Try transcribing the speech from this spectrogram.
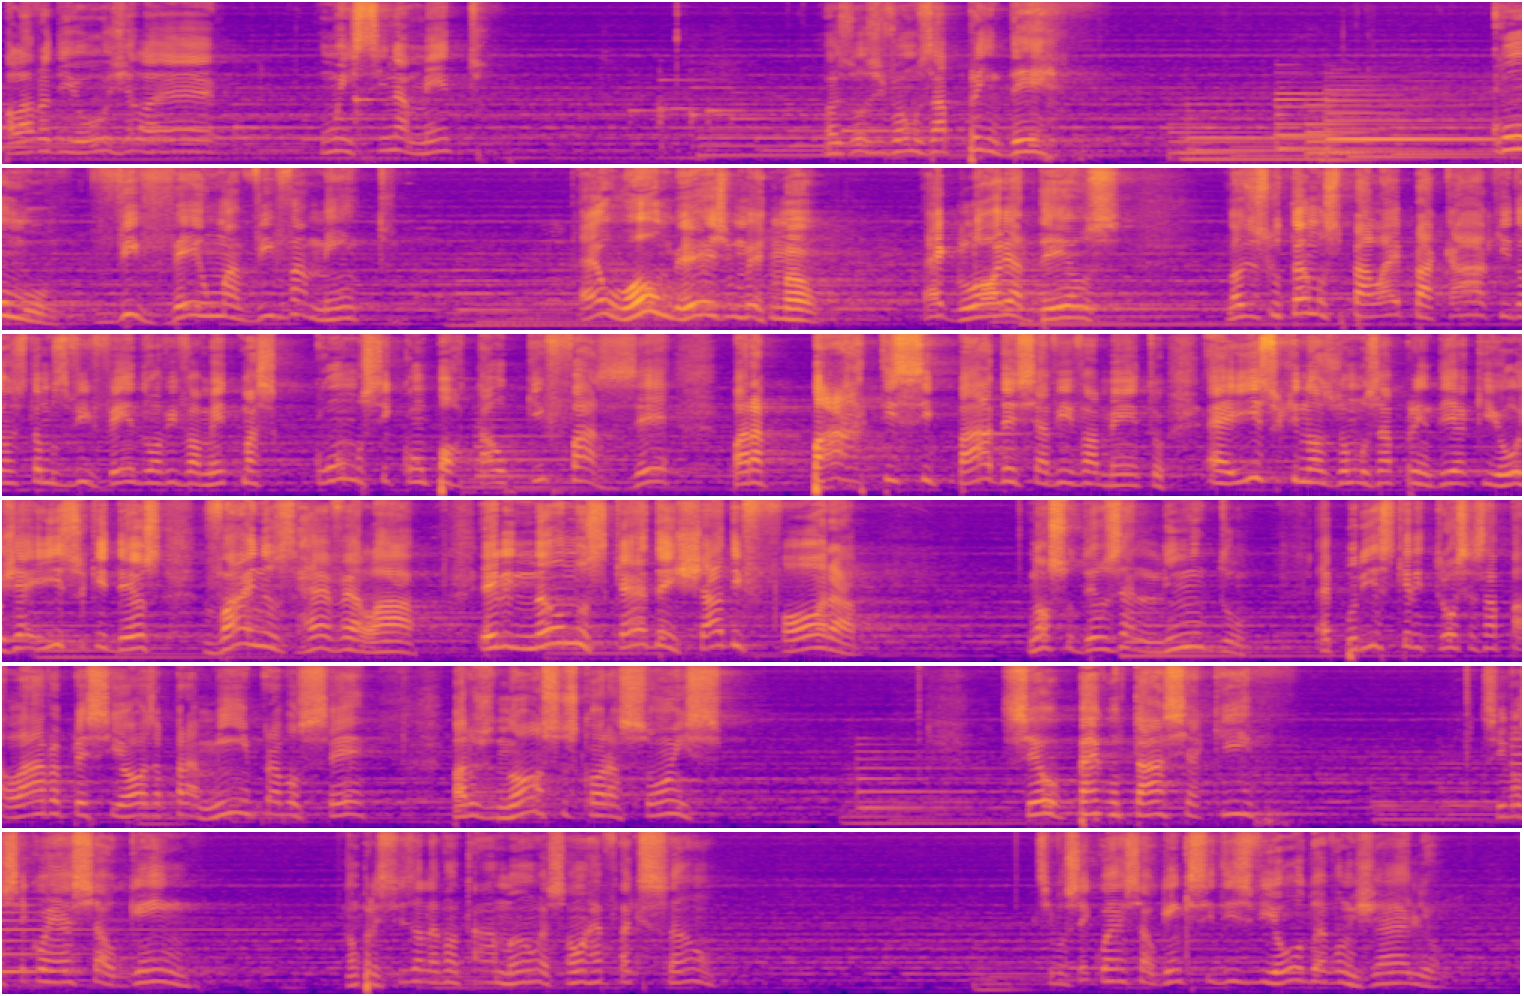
palavra de hoje ela é um ensinamento. Nós hoje vamos aprender como viver um avivamento. É o ou mesmo, meu irmão. É glória a Deus. Nós escutamos para lá e para cá que nós estamos vivendo um avivamento, mas como se comportar, o que fazer para participar desse avivamento. É isso que nós vamos aprender aqui hoje, é isso que Deus vai nos revelar. Ele não nos quer deixar de fora. Nosso Deus é lindo. É por isso que ele trouxe essa palavra preciosa para mim e para você, para os nossos corações. Se eu perguntasse aqui, se você conhece alguém, não precisa levantar a mão, é só uma reflexão. Se você conhece alguém que se desviou do Evangelho,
